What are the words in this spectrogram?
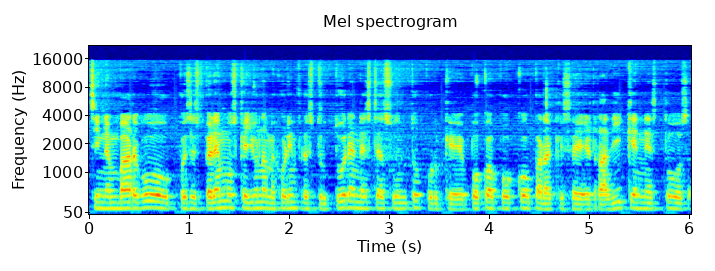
Sin embargo, pues esperemos que haya una mejor infraestructura en este asunto porque poco a poco para que se erradiquen estos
